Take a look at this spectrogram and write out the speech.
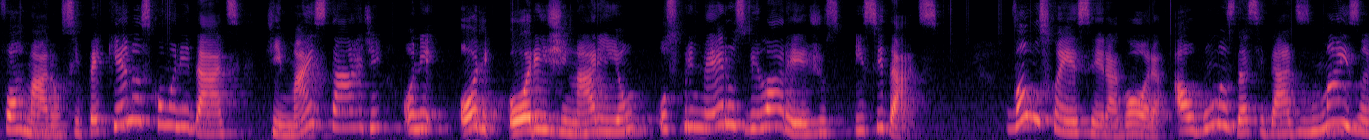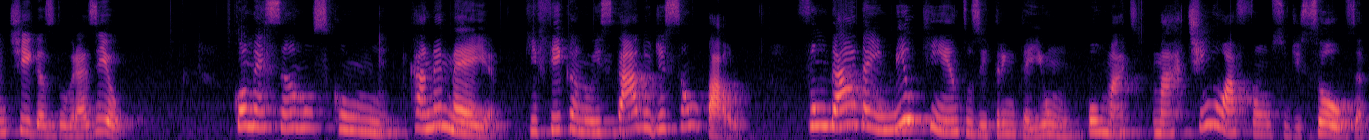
formaram-se pequenas comunidades que mais tarde originariam os primeiros vilarejos e cidades. Vamos conhecer agora algumas das cidades mais antigas do Brasil? Começamos com Canemeia, que fica no estado de São Paulo. Fundada em 1531 por Martinho Afonso de Souza,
